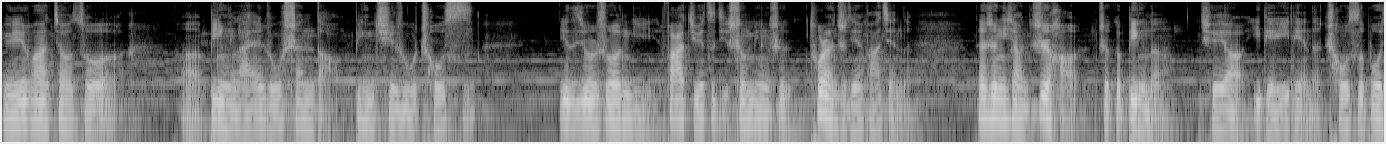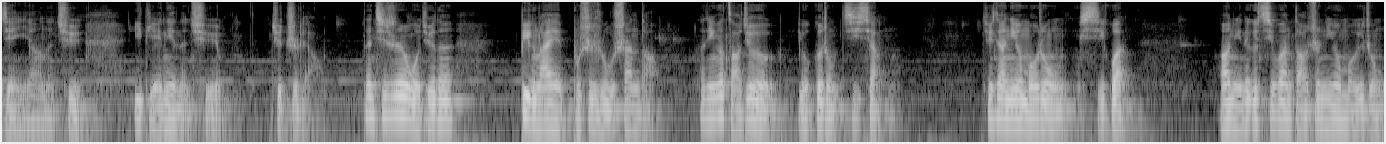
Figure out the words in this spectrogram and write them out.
有一句话叫做“呃，病来如山倒，病去如抽丝”，意思就是说，你发觉自己生病是突然之间发现的，但是你想治好这个病呢，却要一点一点的抽丝剥茧一样的去，一点点的去去治疗。但其实我觉得，病来也不是如山倒，它应该早就有有各种迹象了。就像你有某种习惯，啊，你那个习惯导致你有某一种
